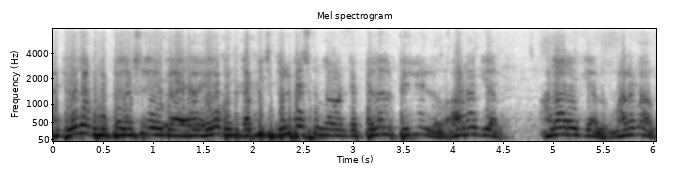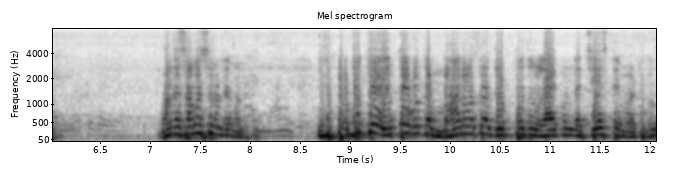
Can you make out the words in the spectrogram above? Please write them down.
అంటే ఏదో ఒక ముప్పై లక్షలు ఒక ఏదో కొంత డబ్బు ఇచ్చి దులిపేసుకుందాం అంటే పిల్లల పెళ్ళిళ్ళు ఆరోగ్యాలు అనారోగ్యాలు మరణాలు. వంద సమస్యలు ఉంటాయి మనకి. ఇది ప్రభుత్వం ఎంతో కొంత మానవతా దృక్పథం లేకుండా చేస్తే మటుకు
